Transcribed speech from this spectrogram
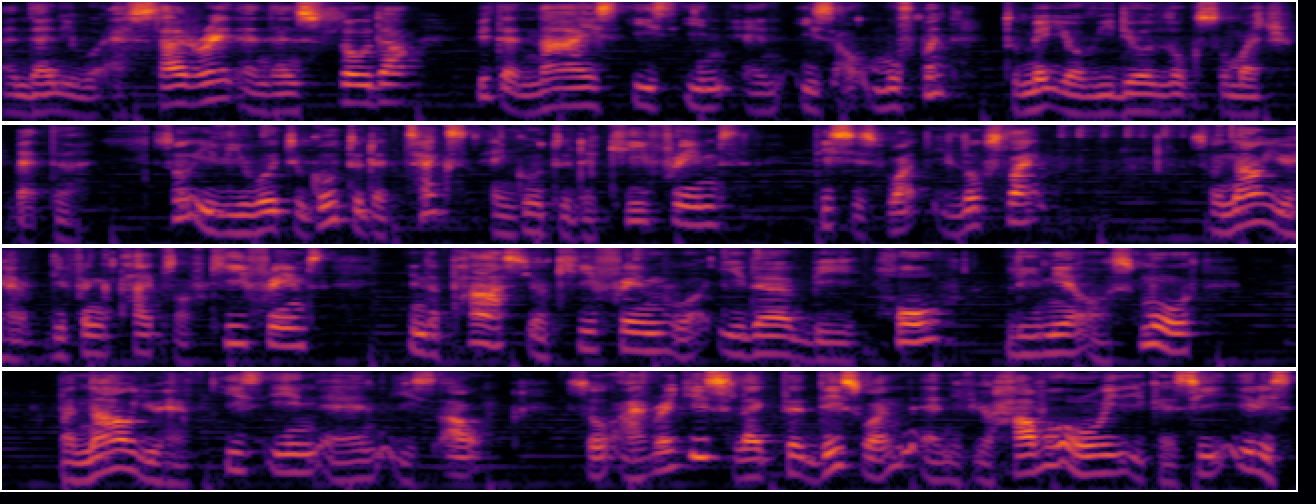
and then it will accelerate and then slow down with a nice ease in and ease out movement to make your video look so much better. So if you were to go to the text and go to the keyframes, this is what it looks like. So now you have different types of keyframes. In the past, your keyframe will either be whole, linear or smooth, but now you have ease in and ease out. So I've already selected this one and if you hover over it, you can see it is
